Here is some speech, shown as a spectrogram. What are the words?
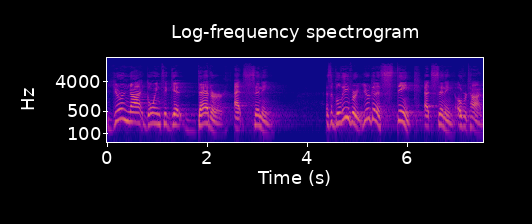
you're not going to get better at sinning. As a believer, you're going to stink at sinning over time.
